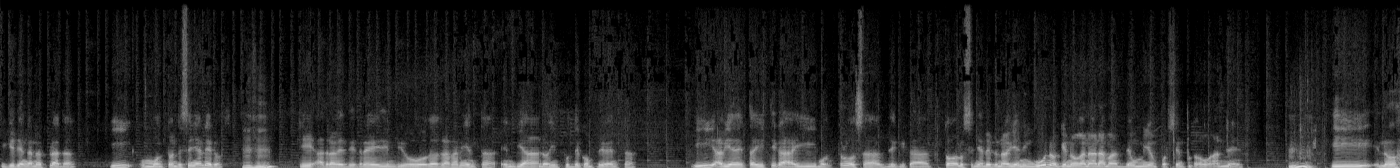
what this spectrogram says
y querían ganar plata y un montón de señaleros que a través de trading o de otra herramienta envían los inputs de compra y venta y había estadísticas ahí monstruosas de que cada, todos los señaleros no había ninguno que no ganara más de un millón por ciento al mes. Mm. Y los,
